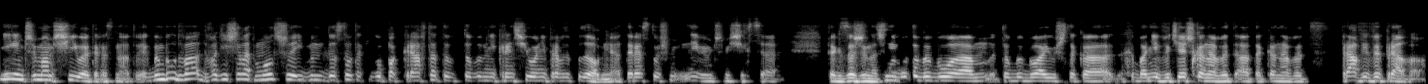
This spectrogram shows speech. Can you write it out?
nie wiem, czy mam siłę teraz na to. Jakbym był dwa, 20 lat młodszy i bym dostał takiego packrafta, to, to by mnie kręciło nieprawdopodobnie, a teraz to już nie wiem, czy mi się chce tak zażynać, no bo to by była, to by była już taka chyba nie wycieczka nawet, a taka nawet prawie wyprawa.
